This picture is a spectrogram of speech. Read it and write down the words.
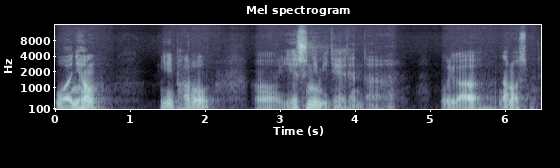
원형이 바로 어, 예수님이 되어야 된다. 우리가 나눴습니다.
